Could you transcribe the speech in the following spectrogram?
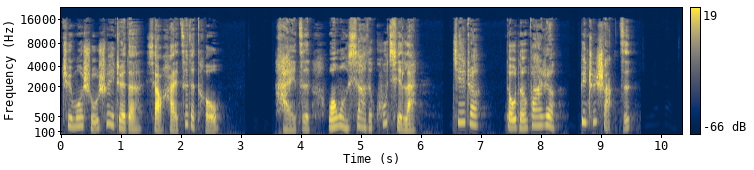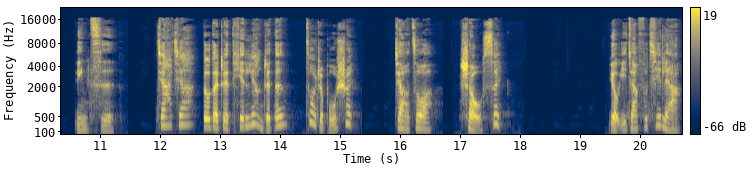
去摸熟睡着的小孩子的头，孩子往往吓得哭起来，接着头疼发热，变成傻子。因此。家家都在这天亮着灯，坐着不睡，叫做守岁。有一家夫妻俩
